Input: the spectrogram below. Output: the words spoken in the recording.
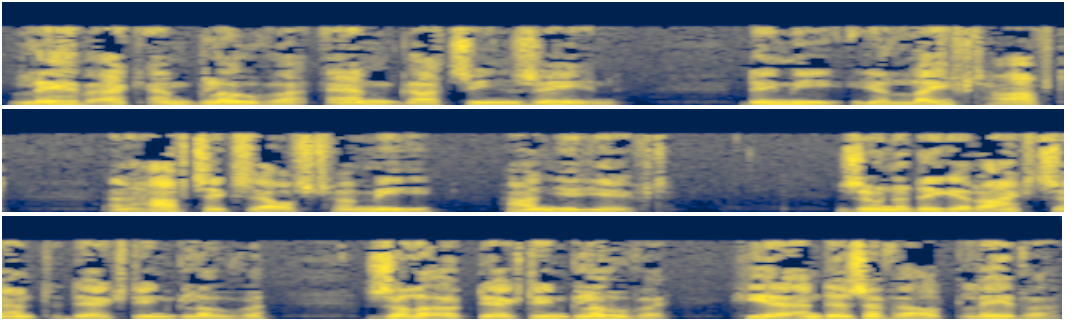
leef ik in geloven en God zien zien, die mij geleefd heeft en heeft zich zelfs van mij aangegeven. Zonen die gereicht zijn durch den geloven, zullen ook durch den geloven hier in deze wereld leven.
